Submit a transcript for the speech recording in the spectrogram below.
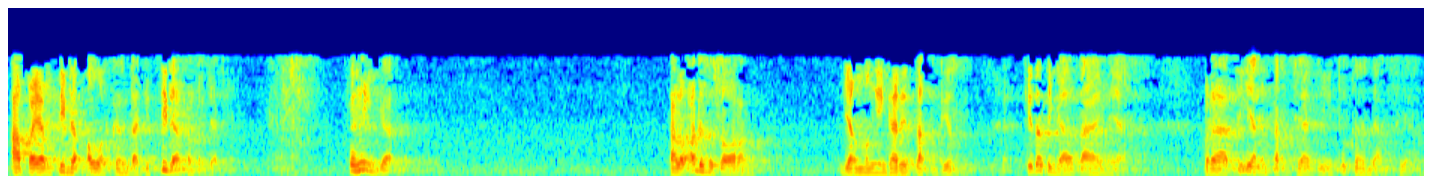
Apa yang tidak Allah kehendaki tidak akan terjadi. Sehingga kalau ada seseorang yang mengingkari takdir, kita tinggal tanya, berarti yang terjadi itu kehendak siapa?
